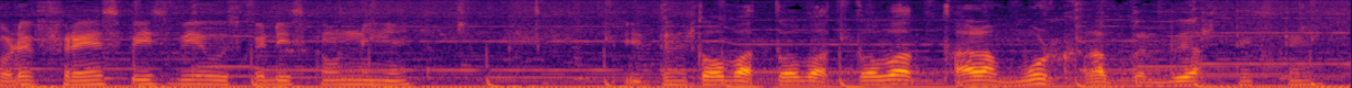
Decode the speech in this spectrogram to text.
थोड़े फ्रेश पीस भी है उस पर डिस्काउंट नहीं है। इधर। तोबा तोबा तोबा थारा मूड खराब कर दिया। देखते हैं।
